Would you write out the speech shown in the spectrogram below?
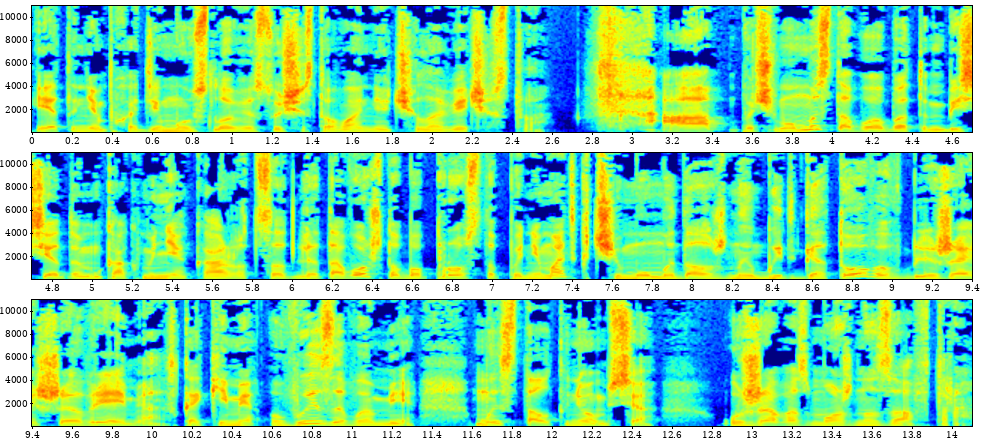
и это необходимые условия существования человечества. А почему мы с тобой об этом беседуем, как мне кажется? Для того, чтобы просто понимать, к чему мы должны быть готовы в ближайшее время, с какими вызовами мы столкнемся уже, возможно, завтра.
